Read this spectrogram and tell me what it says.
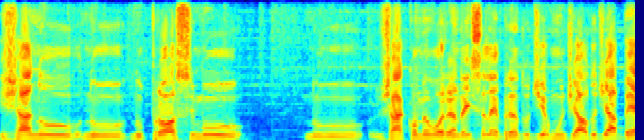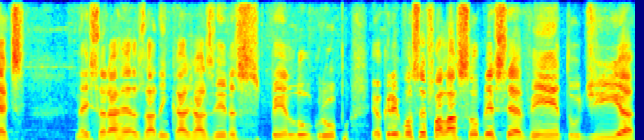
já no, no, no próximo, no, já comemorando aí, celebrando o Dia Mundial do Diabetes. Né, e será realizado em Cajazeiras pelo grupo. Eu queria que você falasse sobre esse evento, o dia,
